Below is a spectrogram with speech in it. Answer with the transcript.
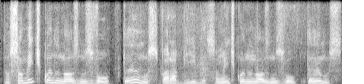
Então, somente quando nós nos voltamos para a Bíblia, somente quando nós nos voltamos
